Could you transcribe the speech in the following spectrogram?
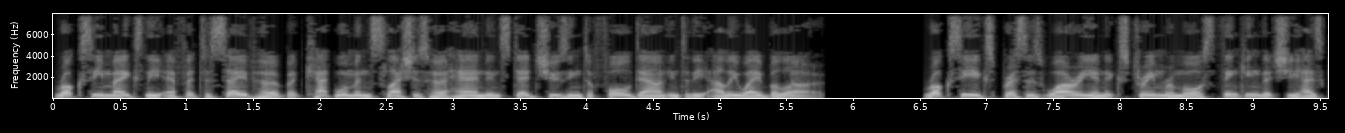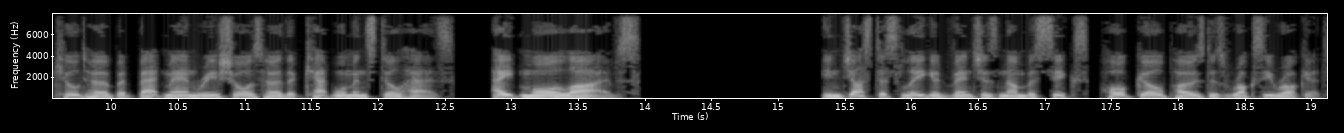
Roxy makes the effort to save her but Catwoman slashes her hand instead choosing to fall down into the alleyway below. Roxy expresses worry and extreme remorse thinking that she has killed her but Batman reassures her that Catwoman still has eight more lives. In Justice League Adventures No. 6, Hawkgirl posed as Roxy Rocket.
